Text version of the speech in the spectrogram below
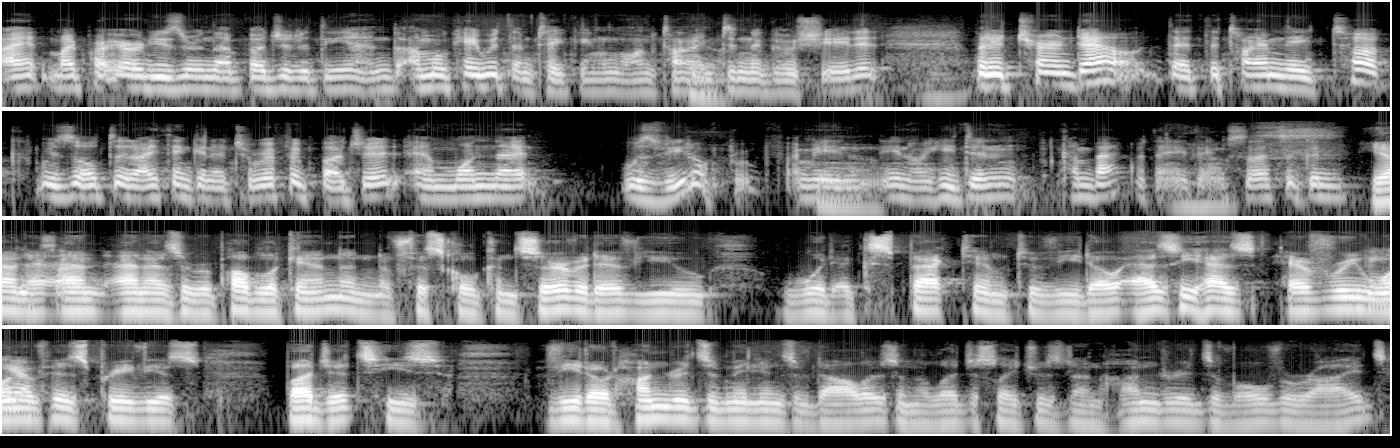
I, my priorities are in that budget at the end, I'm okay with them taking a long time to negotiate it." But it turned out that the time they took resulted, I think, in a terrific budget and one that was veto-proof. I mean, you know, he didn't come back with anything, so that's a good. Yeah, and, good sign. and, and as a Republican and a fiscal conservative, you would expect him to veto, as he has every one of his previous budgets. He's vetoed hundreds of millions of dollars, and the legislature has done hundreds of overrides.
